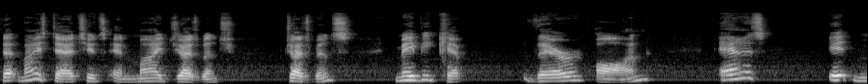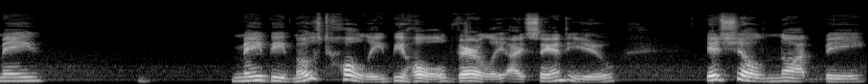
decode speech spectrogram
that my statutes and my judgments judgments may be kept thereon, as it may may be most holy. Behold, verily I say unto you, it shall not be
